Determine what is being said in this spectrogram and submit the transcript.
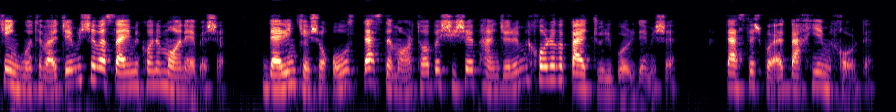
کینگ متوجه میشه و سعی می‌کنه مانع بشه. در این کش و قوس دست مارتا به شیشه پنجره می‌خوره و بدجوری بریده میشه. دستش باید بخیه میخورده.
